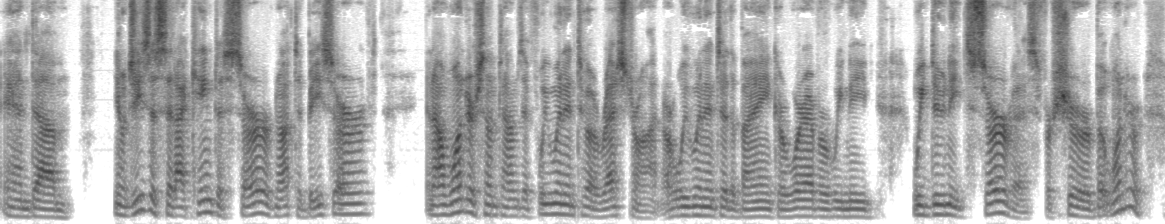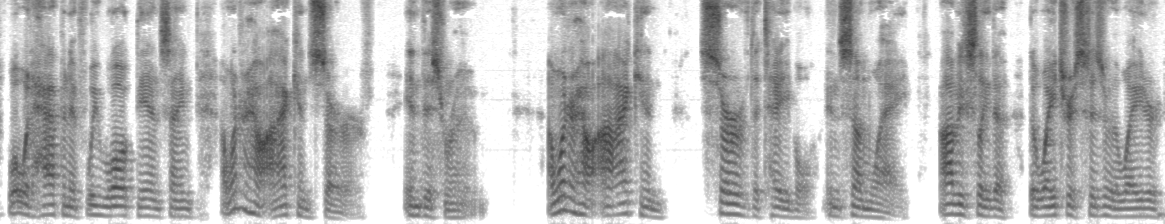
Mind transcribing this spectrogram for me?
And um, you know, Jesus said, "I came to serve, not to be served." And I wonder sometimes if we went into a restaurant or we went into the bank or wherever we need, we do need service for sure. But wonder what would happen if we walked in saying, "I wonder how I can serve in this room. I wonder how I can." Serve the table in some way. Obviously, the, the waitresses or the waiter,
